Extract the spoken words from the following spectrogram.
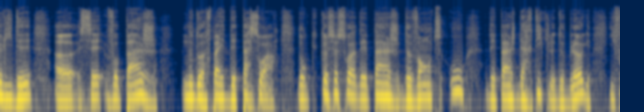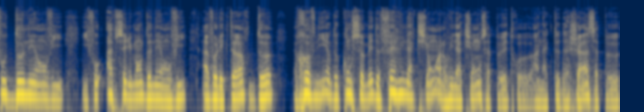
l'idée, c'est vos pages ne doivent pas être des passoires. Donc que ce soit des pages de vente ou des pages d'articles de blog, il faut donner envie, il faut absolument donner envie à vos lecteurs de revenir, de consommer, de faire une action. Alors une action, ça peut être euh, un acte d'achat, ça peut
